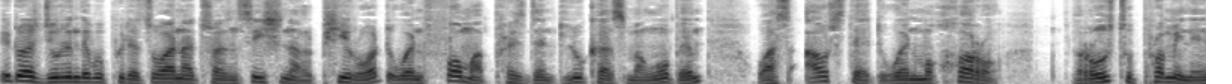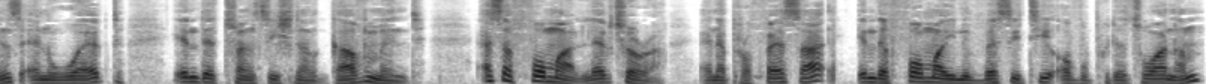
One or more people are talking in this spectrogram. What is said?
It was during the Bophuthatswana transitional period when former President Lucas Mangope was ousted when Mokgoro rose to prominence and worked in the transitional government. As a former lecturer and a professor in the former University of Bophuthatswana,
